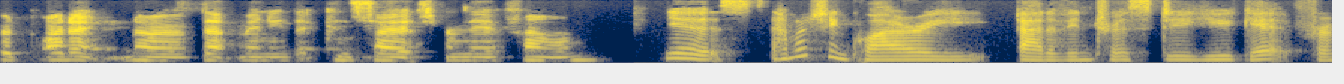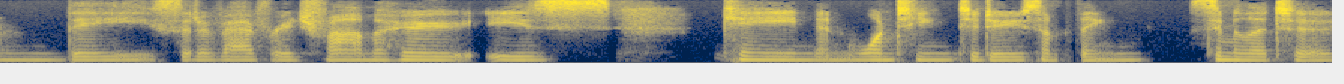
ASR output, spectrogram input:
but I don't know of that many that can say it's from their farm. Yes. How much inquiry out of interest do you get from the sort of average farmer who is keen and wanting to do something similar to,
